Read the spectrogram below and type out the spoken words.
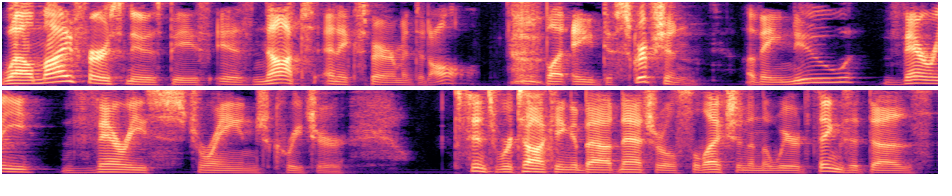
well, my first news piece is not an experiment at all, but a description of a new, very, very strange creature. Since we're talking about natural selection and the weird things it does,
